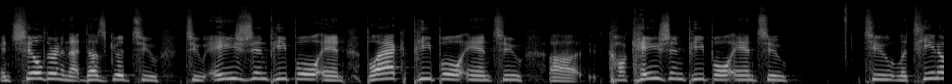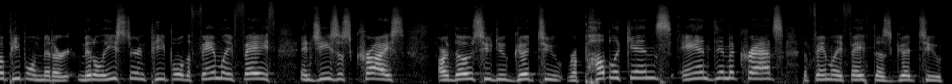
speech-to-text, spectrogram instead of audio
and children and that does good to, to Asian people and black people and to uh, Caucasian people and to to Latino people and Middle Eastern people, the family of faith in Jesus Christ are those who do good to Republicans and Democrats. The family of faith does good to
